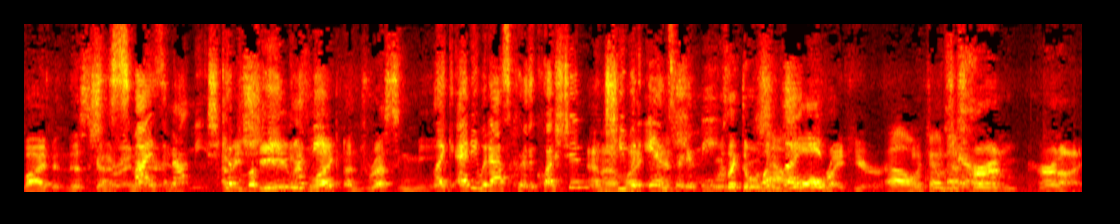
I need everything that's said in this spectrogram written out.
vibing this guy was right smizing here. at me. She I mean, looking she at was me. like undressing me. like Eddie would ask her the question, and, and she I'm would like, and answer she- to me. It was like there was Wow. a wall right here. Oh, like it was just Yeah. her and her and I.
